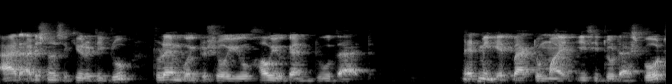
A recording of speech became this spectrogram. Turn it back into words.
add additional security group, today I'm going to show you how you can do that. Let me get back to my EC2 dashboard.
